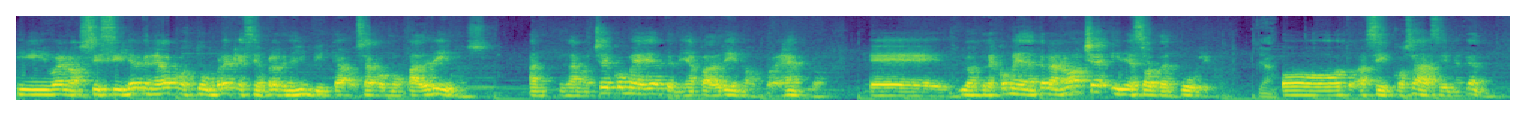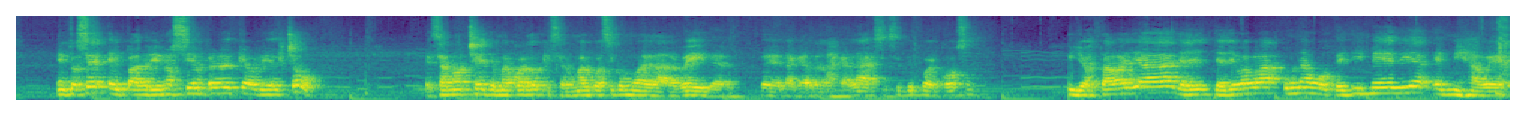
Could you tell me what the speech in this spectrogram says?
Y bueno, Sicilia tenía la costumbre que siempre tenía invitados, o sea, como padrinos. En la noche de comedia tenía padrinos, por ejemplo, eh, los tres comediantes de la noche y desorden público. Ya. O así, cosas así, ¿me entiendes? Entonces, el padrino siempre era el que abría el show. Esa noche yo me acuerdo que hicieron algo así como de Darth Vader, de la Guerra de las Galaxias, ese tipo de cosas. Y yo estaba ya, ya, ya llevaba una botella y media en mis haberes.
